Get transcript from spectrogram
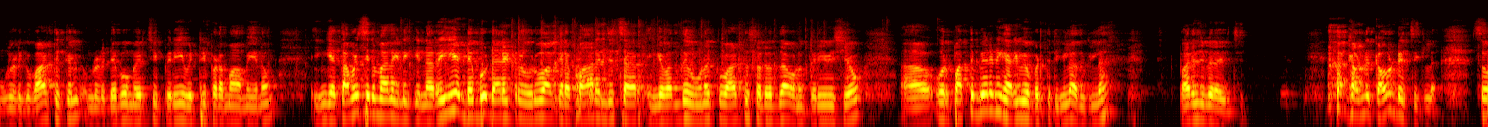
உங்களுக்கு வாழ்த்துக்கள். உங்களோட டெபு முயற்சி பெரிய வெற்றி படமாக அமையணும். இங்கே தமிழ் சினிமாவில் இன்றைக்கி நிறைய டெபு டைரக்டர் உருவாக்குற பாரஞ்சு சார் இங்கே வந்து உனக்கு வாழ்த்து சொல்கிறது தான் உனக்கு பெரிய விஷயம். ஒரு பத்து பேரை நீங்கள் அறிமுகப்படுத்திட்டீங்களா அதுக்குள்ளே? பதினஞ்சு பேர் ஆயிடுச்சு. கவுண்ட் கவுண்ட் வச்சுக்கல. ஸோ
